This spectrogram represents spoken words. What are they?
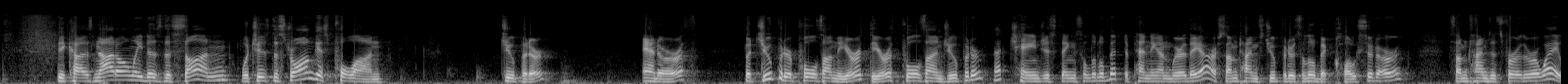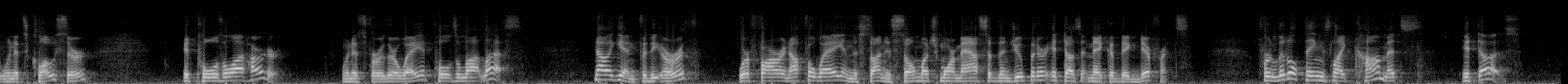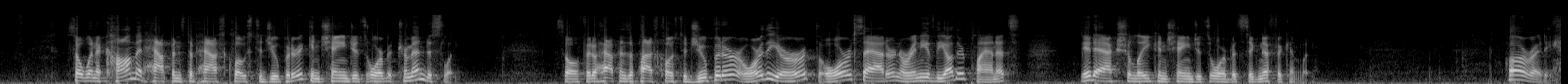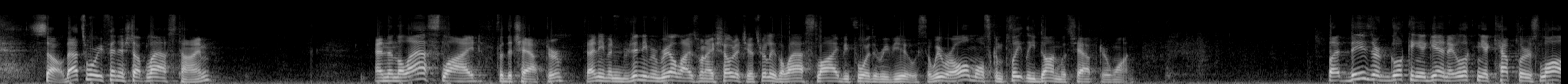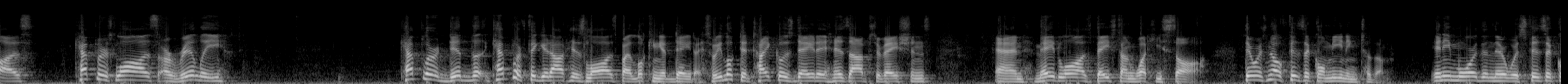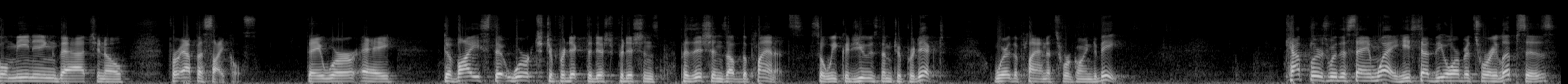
because not only does the sun, which is the strongest, pull on Jupiter and Earth, but Jupiter pulls on the Earth, the Earth pulls on Jupiter. That changes things a little bit depending on where they are. Sometimes Jupiter's a little bit closer to Earth, sometimes it's further away. When it's closer, it pulls a lot harder. When it's further away, it pulls a lot less. Now, again, for the Earth, we're far enough away and the Sun is so much more massive than Jupiter, it doesn't make a big difference. For little things like comets, it does. So when a comet happens to pass close to Jupiter, it can change its orbit tremendously. So if it happens to pass close to Jupiter or the Earth or Saturn or any of the other planets, it actually can change its orbit significantly. Alrighty, so that's where we finished up last time. And then the last slide for the chapter, I didn't even, didn't even realize when I showed it to you, it's really the last slide before the review. So we were almost completely done with chapter 1. But these are looking again, looking at Kepler's laws. Kepler's laws are really Kepler did the, Kepler figured out his laws by looking at data. So he looked at Tycho's data and his observations and made laws based on what he saw. There was no physical meaning to them, any more than there was physical meaning that, you know, for epicycles. They were a device that worked to predict the positions, positions of the planets. So we could use them to predict where the planets were going to be. Kepler's were the same way. He said the orbits were ellipses,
